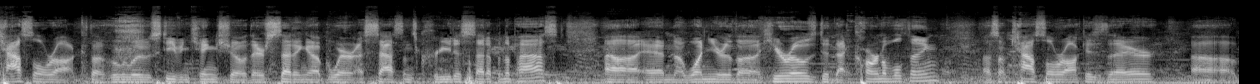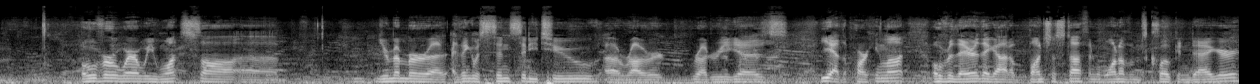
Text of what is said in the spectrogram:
Castle Rock, the Hulu Stephen King show, they're setting up where Assassin's Creed is set up in the past. Uh, and uh, one year the Heroes did that carnival thing. Uh, so Castle Rock is there. Um, over where we once saw. Uh, you remember? Uh, I think it was Sin City Two. Uh, Robert Rodriguez. Yeah, the parking lot over there. They got a bunch of stuff, and one of them's Cloak and Dagger.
